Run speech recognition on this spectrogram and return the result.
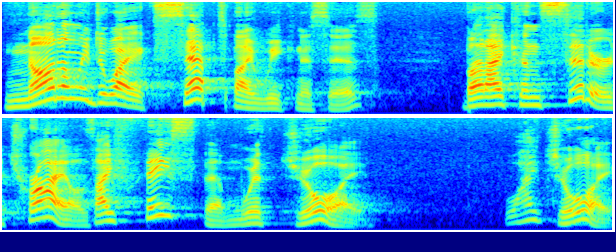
Not only do I accept my weaknesses, but I consider trials. I face them with joy. Why joy?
